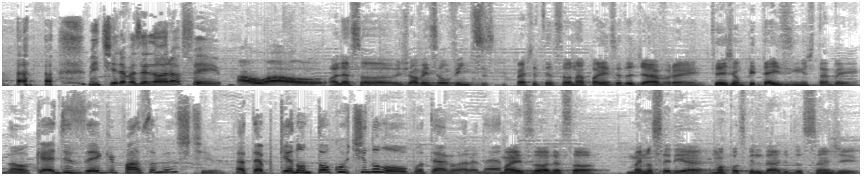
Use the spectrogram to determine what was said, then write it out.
Mentira, mas ele não era feio. Au, au. Olha só, jovens ouvintes, preste atenção na aparência do Jabra, hein? Sejam pitézinhos também. Não quer dizer que faça meu estilo. Até porque eu não tô curtindo o lobo até agora, né? Mas olha só, Mas não seria uma possibilidade do Sanji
